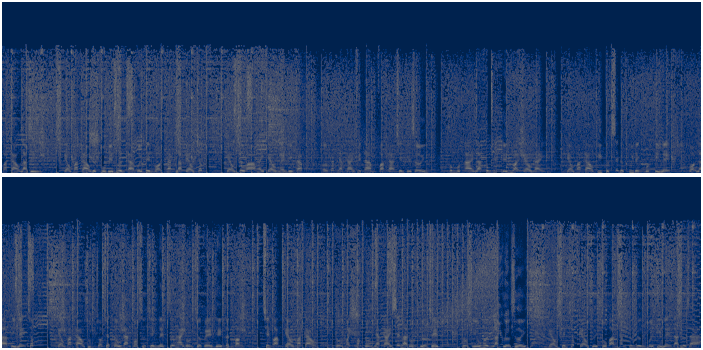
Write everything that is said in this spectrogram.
macao là gì? Kèo macao được phổ biến hơn cả với tên gọi khác là kèo chấp, kèo châu á hay kèo handicap. Ở các nhà cái việt nam và cả trên thế giới, không một ai là không biết đến loại kèo này. Kèo macao khi cực sẽ được quy định một tỷ lệ, gọi là tỷ lệ chấp kèo macau giúp cho trận đấu đang có sự chênh lệch giữa hai đội trở về thế cân bằng. Trên bảng kèo macau, đội mạnh hoặc đội nhà cái sẽ là đội cửa trên, đội yếu hơn là cửa dưới. Kèo trên chấp kèo dưới số bàn thắng tương đương với tỷ lệ đã đưa ra.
